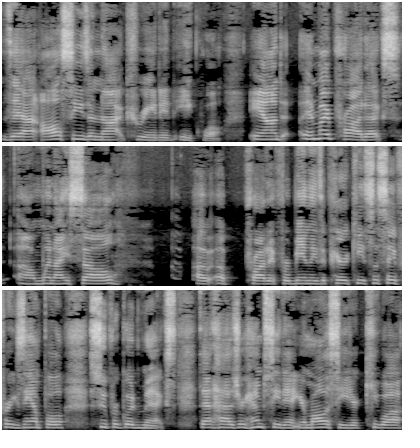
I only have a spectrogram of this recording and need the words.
that all seeds are not created equal. And in my products, um, when I sell a, a product for mainly the parakeets. Let's say, for example, Super Good Mix that has your hemp seed in it, your millet seed, your quinoa,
